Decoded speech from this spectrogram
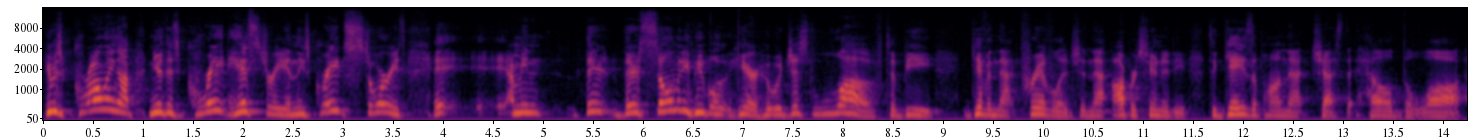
He was growing up near this great history and these great stories. It, it, I mean, there, there's so many people here who would just love to be given that privilege and that opportunity to gaze upon that chest that held the law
